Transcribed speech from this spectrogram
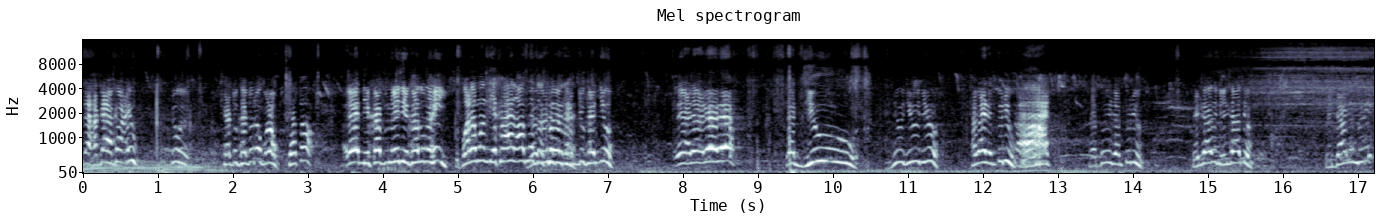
હગા હગા આવ્યું જો ખેતું ખેતું ને ભરો ખેતો અરે દેખાતું નહીં દેખાતું નહીં. ભલા મને દેખાય લાવ મેં ચશ્મા પહેર્યા. અરે લે લે લે જીવ. જીવ જીવ જીવ. હગા જતું રહ્યું. આ, જતું રહ્યું જતું રહ્યું. ભેજ જાજો ભેજ જાજો ભેજ થોડી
